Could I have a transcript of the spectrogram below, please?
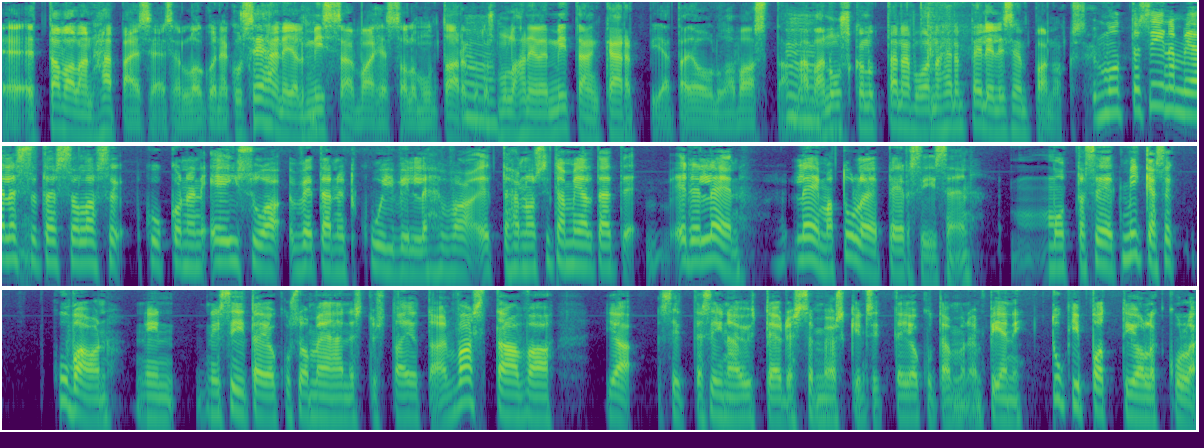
että tavallaan häpäisee sen logon. Ja kun sehän ei ole missään vaiheessa ollut mun tarkoitus. Mm. Mullahan ei ole mitään kärppiä tai joulua vastaan. Mm. Mä vaan uskonut tänä vuonna heidän pelilliseen panokseen. Mutta siinä mielessä tässä Lasse Kukkonen ei sua vetänyt kuiville, vaan että hän on sitä mieltä, että edelleen leima tulee persiiseen. Mutta se, että mikä se kuva on, niin, niin siitä joku someäänestys tai jotain vastaavaa. Ja sitten siinä yhteydessä myöskin sitten joku tämmöinen pieni tukipotti jollekulle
